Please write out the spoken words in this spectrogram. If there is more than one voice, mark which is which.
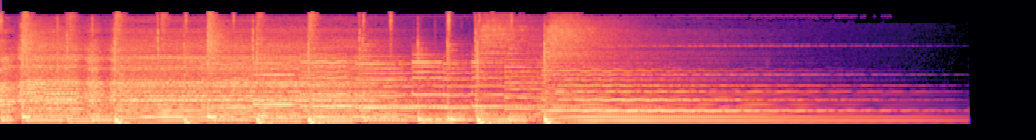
Speaker 1: I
